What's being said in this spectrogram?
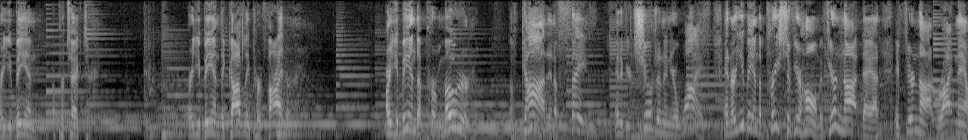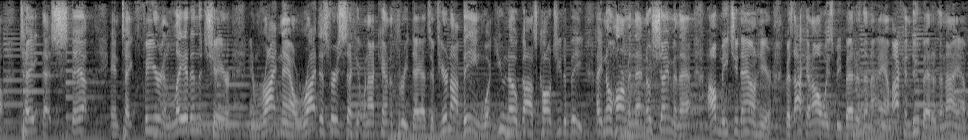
are you being a protector? Are you being the godly provider? Are you being the promoter of God and of faith and of your children and your wife? And are you being the priest of your home? If you're not, Dad, if you're not, right now, take that step and take fear and lay it in the chair. And right now, right this very second, when I count to three, dads, if you're not being what you know God's called you to be, hey, no harm in that, no shame in that. I'll meet you down here because I can always be better than I am. I can do better than I am.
